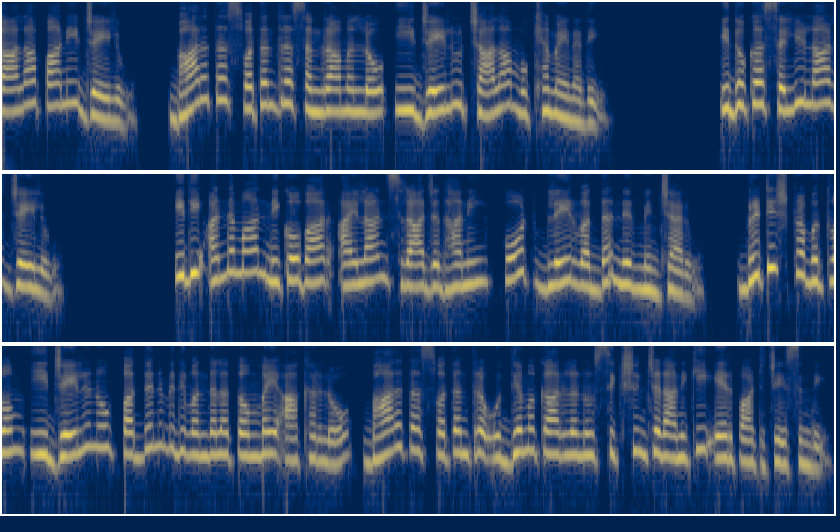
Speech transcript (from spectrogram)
Kalapani jail. భారత స్వతంత్ర సంగ్రామంలో ఈ జైలు చాలా ముఖ్యమైనది. ఇదొక సెల్యులార్ జైలు. ఇది అండమాన్ నికోబార్ ఐలాండ్స్ రాజధాని పోర్ట్ బ్లేర్ వద్ద నిర్మించారు. బ్రిటిష్ ప్రభుత్వం ఈ జైలును పద్దెనిమిది వందల తొంభై ఆఖరులో భారత స్వతంత్ర ఉద్యమకారులను శిక్షించడానికి ఏర్పాటు చేసింది.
